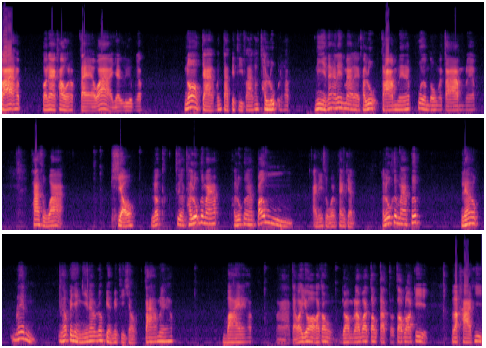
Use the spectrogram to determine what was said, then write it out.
ฟ้าครับ ก็น่าเข้านะครับ แต่ว่าอย่าลืมครับ นอกจากมันตัดเป็นสีฟ้าแล้วทะลุนะครับ นี่น่าเล่นมากเลยทะลุตามเลยนะครับพูดตรงๆมาตามเลยครับ ถ้าสมมติว่า เขียวแล้วเสือทะลุขึ้นมาครับ ทะลุขึ้นมาปึ้ม อันนี้สูว่าแท่งเขียนทะลุขึ้นมาปุ๊บแล้วเล่น แล้วเป็นอย่างนี้แล้วแล้วเปลี่ยนเป็นสีเขียวตามเลยครับ บายเลยครับอ่าแต่ว่าย่อก็ต้องยอมรับว่าต้องตัดตอบลอที่ราคาที่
